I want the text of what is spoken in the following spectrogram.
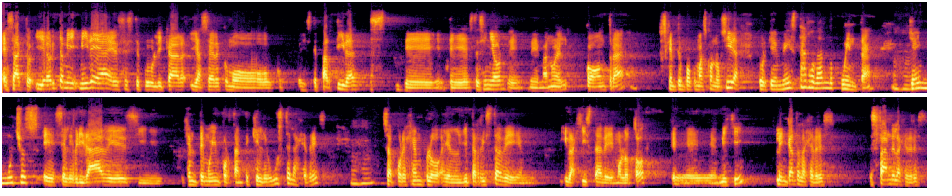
Exacto. Y ahorita mi, mi idea es este, publicar y hacer como este, partidas de, de este señor, de, de Manuel, contra pues, gente un poco más conocida, porque me he estado dando cuenta que hay muchos eh, celebridades y gente muy importante que le gusta el ajedrez. O sea, por ejemplo, el guitarrista de, y bajista de Molotov, eh, Mickey, le encanta el ajedrez. Es fan del ajedrez.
